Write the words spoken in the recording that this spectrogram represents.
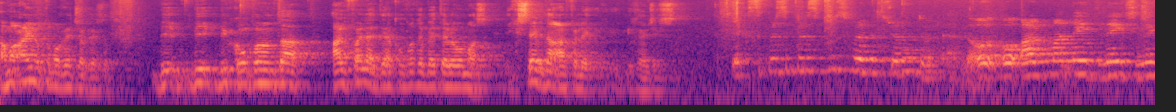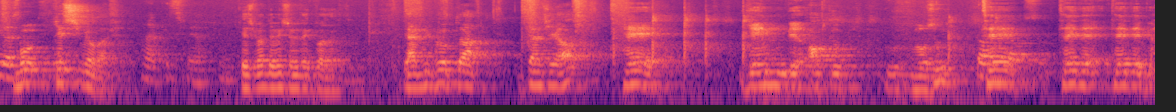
Ama aynı otomorfili çakıyorsun. Bir, bir, bir komponenta alfa ile diğer komponenta beta ile olmaz. İkisine birden alfa ile yükleneceksin. Sıfır sıfır sıfır sıfıra katışıyorum da. O, o argüman neydi, ne için, ne gösterdi? Bu kesişmiyorlar. Ha kesmiyor. Kesme demek söyledik product. Yani bir grupta bir tane şey al. T, C'nin bir alt grup olsun. Doğru T, olsun. T de, T de bir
